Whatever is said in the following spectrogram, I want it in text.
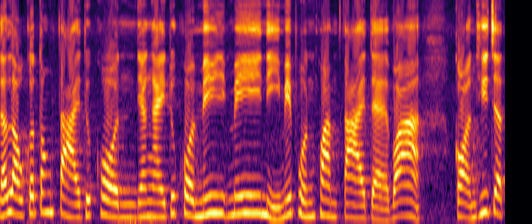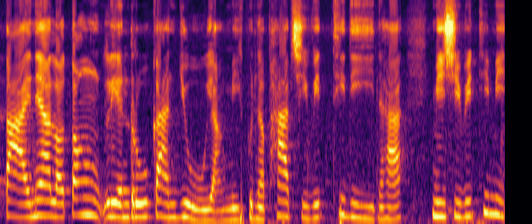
แล้วเราก็ต้องตายทุกคนยังไงทุกคนไม่ไม่หนีไม่พ้นความตายแต่ว่าก่อนที่จะตายเนี่ยเราต้องเรียนรู้การอยู่อย่างมีคุณภาพชีวิตที่ดีนะคะ มีชีวิตที่มี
